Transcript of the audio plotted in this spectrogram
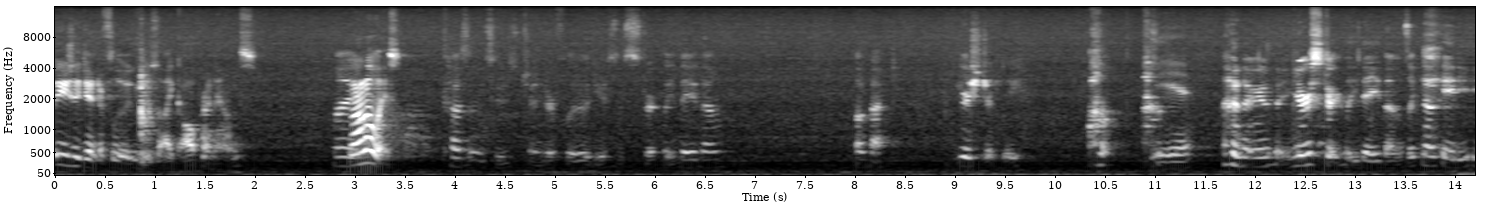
But usually gender fluid use like all pronouns. My Not always. cousins whose gender fluid uses strictly they them. Fun fact. You're strictly. Yeah. I know You're strictly they them. It's like no, Kadie.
